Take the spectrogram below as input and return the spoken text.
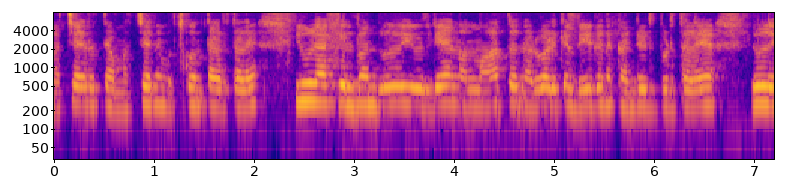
ಮಚ್ಚೆ ಇರುತ್ತೆ, ಆ ಮಚ್ಚೆನೆ ಮುಚ್ಕೊಂತಾ ಇರ್ತಾಳೆ. ಇವಳು ಯಾಕೆ ಇಲ್ಲಿ ಬಂದ್ಲು? ಇವ್ರಿಗೆ ನನ್ನ ಮಾತು ನಡವಳಿಕೆ ಬೇಗನೆ ಕಂಡಿಡ್ದು ಬಿಡ್ತಾಳೆ ಇವಳು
